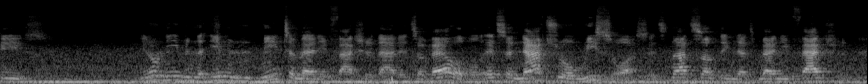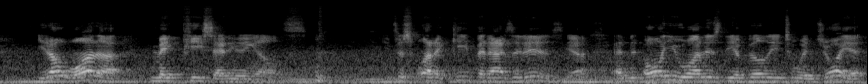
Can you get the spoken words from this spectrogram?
peace, you don't even even need to manufacture that. It's available. It's a natural resource. It's not something that's manufactured. You don't want to make peace anything else. just want to keep it as it is, yeah? And all you want is the ability to enjoy it.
